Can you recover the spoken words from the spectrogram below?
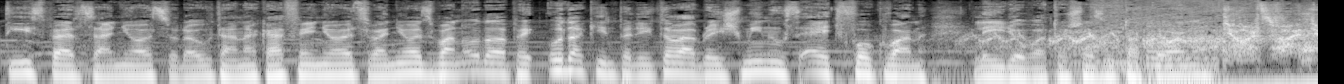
10 perccel 8 óra után a Café 88-ban, oda, odakint pedig továbbra is mínusz egy fok van. Légy óvatos az utakon. 88.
